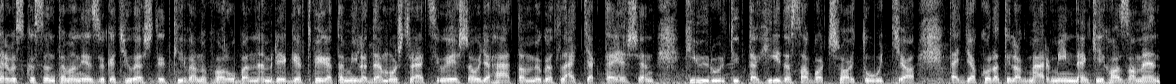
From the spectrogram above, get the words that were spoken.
Szervusz, köszöntöm a nézőket, jó estét kívánok! Valóban nemrég ért véget a Mila demonstráció, és ahogy a hátam mögött látják, teljesen kiürült itt a híd, a szabad sajtó útja, tehát gyakorlatilag már mindenki hazament.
